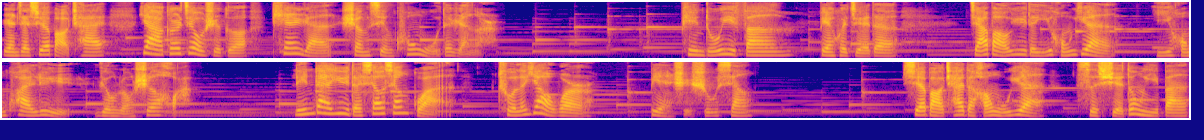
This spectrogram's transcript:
人家薛宝钗压根儿就是个天然生性空无的人儿。品读一番，便会觉得贾宝玉的怡红院怡红快绿。雍容奢华，林黛玉的潇湘馆，除了药味儿，便是书香。薛宝钗的恒芜院似雪洞一般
